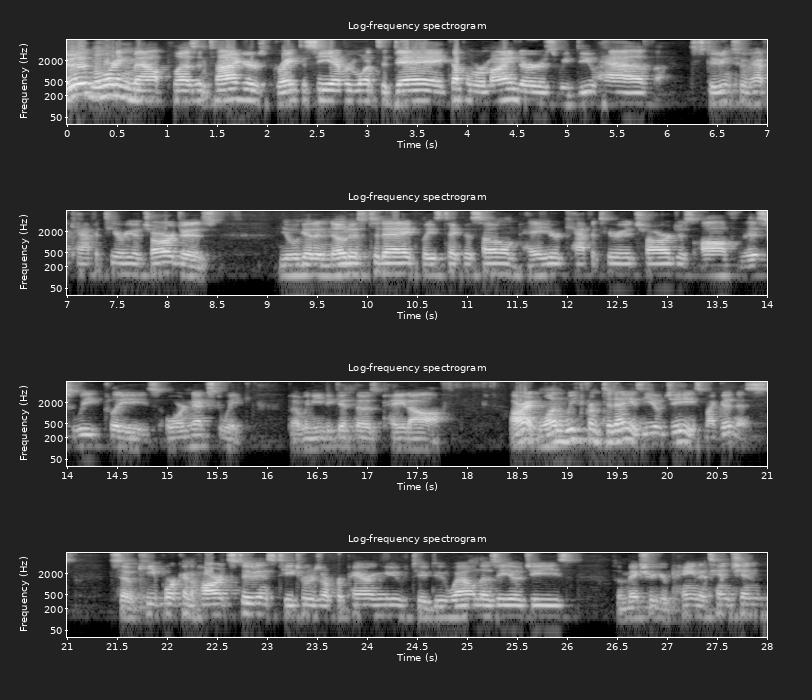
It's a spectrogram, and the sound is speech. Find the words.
Good morning, Mount Pleasant Tigers. Great to see everyone today. A couple reminders. We do have students who have cafeteria charges. You will get a notice today. Please take this home. Pay your cafeteria charges off this week, please, or next week. But we need to get those paid off. All right, one week from today is EOGs. My goodness. So keep working hard, students. Teachers are preparing you to do well in those EOGs. So make sure you're paying attention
